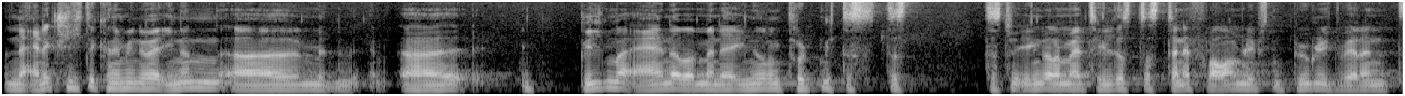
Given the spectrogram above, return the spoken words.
Eine Geschichte kann ich mich nur erinnern, äh, mit, äh, ich bilde mir ein, aber meine Erinnerung drückt mich, dass, dass, dass du irgendwann einmal erzählt hast, dass deine Frau am liebsten bügelt während,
